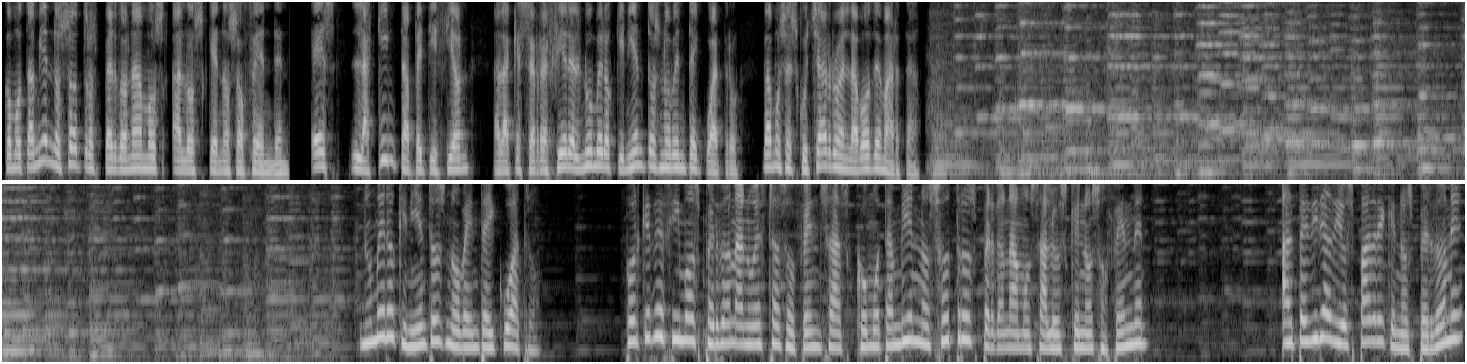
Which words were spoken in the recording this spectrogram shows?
como también nosotros perdonamos a los que nos ofenden? Es la quinta petición a la que se refiere el número 594. Vamos a escucharlo en la voz de Marta. Número 594. ¿Por qué decimos perdona nuestras ofensas como también nosotros perdonamos a los que nos ofenden? Al pedir a Dios Padre que nos perdone,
